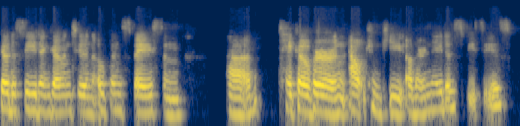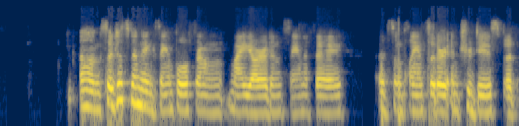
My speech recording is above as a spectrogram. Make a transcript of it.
go to seed and go into an open space and uh, take over and outcompete other native species. Um, so just an example from my yard in Santa Fe of some plants that are introduced but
